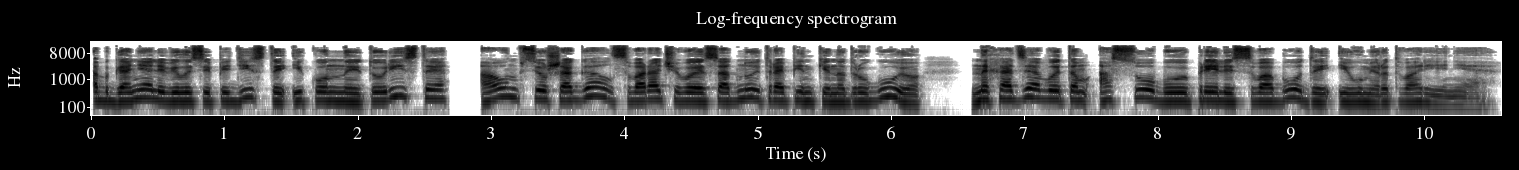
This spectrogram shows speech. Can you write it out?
обгоняли велосипедисты и конные туристы, а он все шагал, сворачивая с одной тропинки на другую, находя в этом особую прелесть свободы и умиротворения.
